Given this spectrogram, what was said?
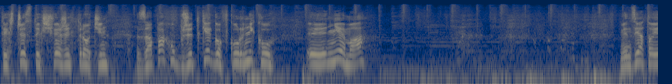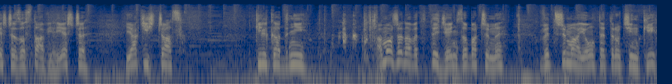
tych czystych, świeżych trocin. Zapachu brzydkiego w kurniku yy, nie ma. Więc ja to jeszcze zostawię. Jeszcze jakiś czas, kilka dni a może nawet tydzień, zobaczymy. Wytrzymają te trocinki.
